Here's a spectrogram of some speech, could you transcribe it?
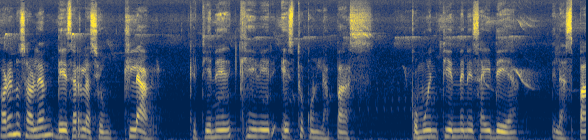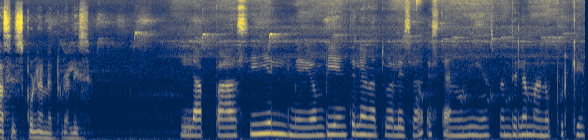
Ahora nos hablan de esa relación clave que tiene que ver esto con la paz. ¿Cómo entienden esa idea de las paces con la naturaleza? La paz y el medio ambiente, la naturaleza están unidas, van de la mano porque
